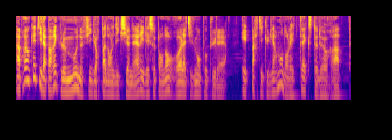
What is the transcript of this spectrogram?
Après enquête, il apparaît que le mot ne figure pas dans le dictionnaire, il est cependant relativement populaire, et particulièrement dans les textes de rap.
